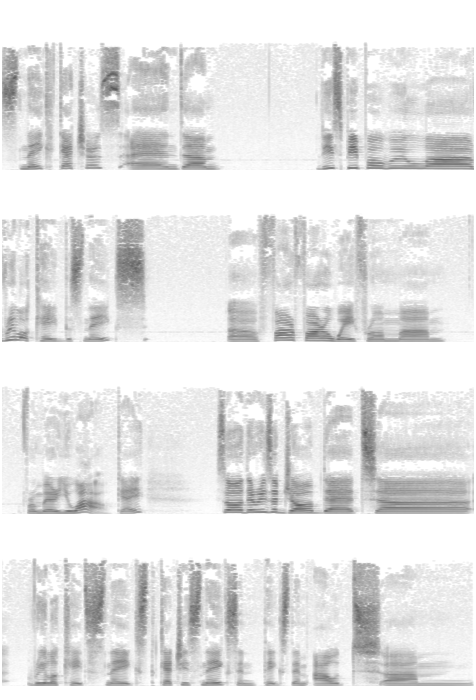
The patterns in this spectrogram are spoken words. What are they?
Snake catchers, and um, these people will uh, relocate the snakes uh, far, far away from um, from where you are. Okay, so there is a job that uh, relocates snakes, catches snakes, and takes them out um,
